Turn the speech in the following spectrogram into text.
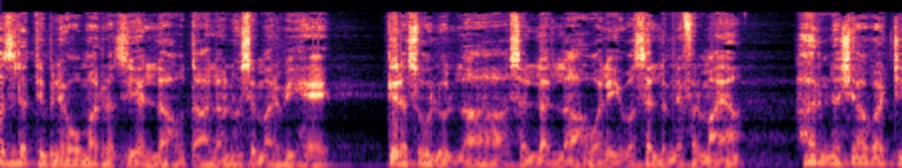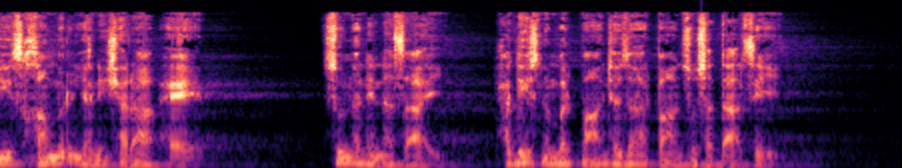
حضرت ابن عمر رضی اللہ تعالیٰ عنہ سے مروی ہے کہ رسول اللہ صلی اللہ علیہ وسلم نے فرمایا، ہر نشاور چیز خمر یعنی شراب ہے۔ سنن نسائی، حدیث نمبر پانچ ہزار پانچ سو ستاسی۔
